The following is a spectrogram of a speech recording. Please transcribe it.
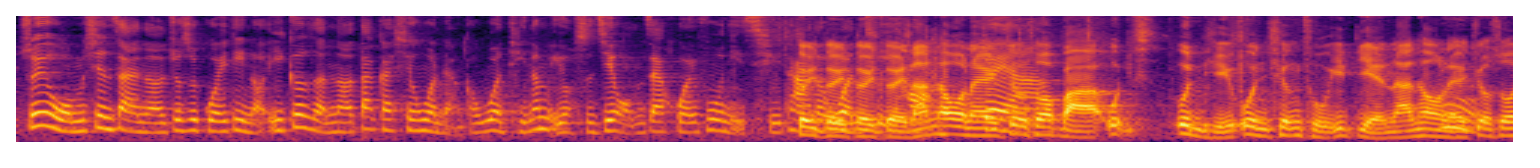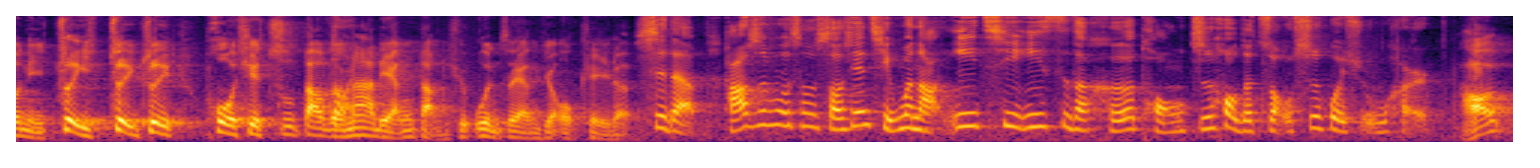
所以我们现在呢就是规定了一个人呢大概先问两个问题，那么有时间我们再回复你其他的问题。对对对对，然后呢就是说把问问题。问清楚一点，然后呢，嗯、就说你最最最迫切知道的那两档去问，这样就 OK 了。是的，好，师傅首首先请问哦，一七一四的合同之后的走势会是如何？好，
